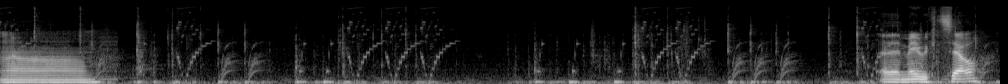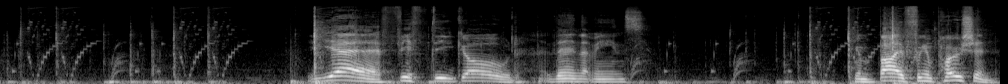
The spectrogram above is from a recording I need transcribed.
Um... then maybe we can sell. Yeah, 50 gold. then that means you can buy a freaking potion.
